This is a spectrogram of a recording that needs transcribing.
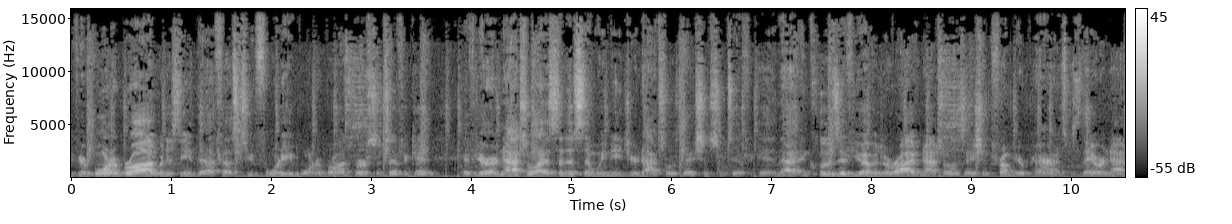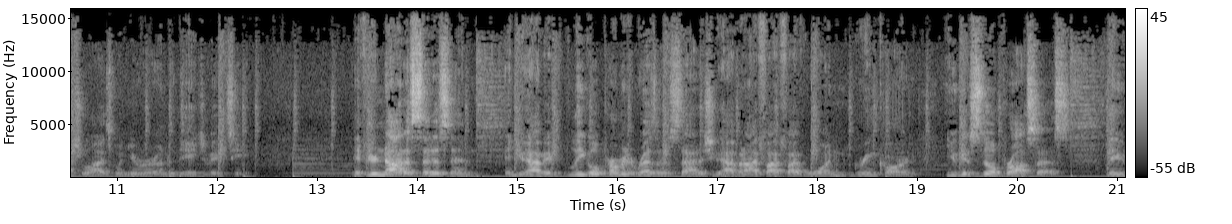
If you're born abroad, we just need the FS-240 born abroad birth certificate. If you're a naturalized citizen, we need your naturalization certificate. And that includes if you have a derived naturalization from your parents because they were naturalized when you were under the age of 18. If you're not a citizen and you have a legal permanent resident status, you have an I-551 green card, you can still process. The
